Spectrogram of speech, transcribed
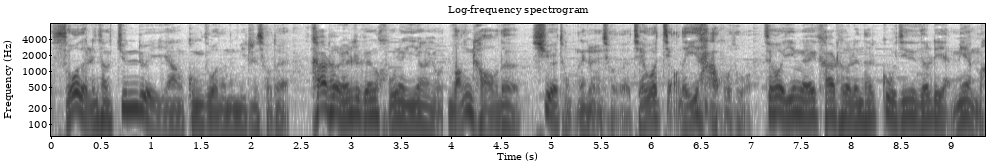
所有的人像军队一样工作的那么一支球队。凯尔特人是跟湖人一样有王朝的血统那种球队，结果搅得一塌糊涂。最后因为凯尔特人他顾及自己的脸面嘛，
